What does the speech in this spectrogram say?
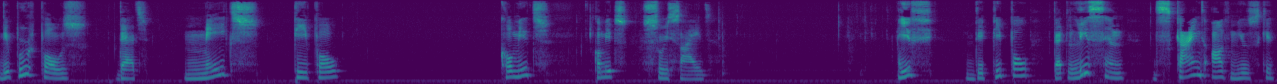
the purpose that makes people commit commit suicide if the people that listen this kind of music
